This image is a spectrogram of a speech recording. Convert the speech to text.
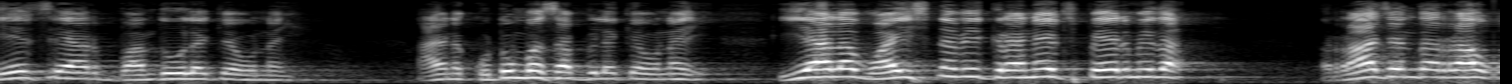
కేసీఆర్ బంధువులకే ఉన్నాయి. ఆయన కుటుంబ సభ్యులకే ఉన్నాయి. ఇవాళ వైష్ణవి గ్రనేట్స్ పేరు మీద రాజేందర్ రావు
